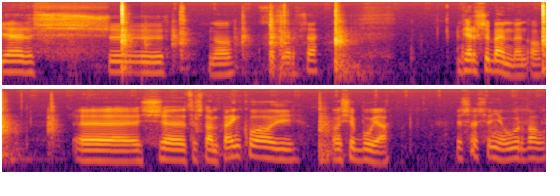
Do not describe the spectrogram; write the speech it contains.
pierwszy no co pierwsze? Pierwszy bęben o. E, się coś tam pękło i on się buja. Jeszcze się nie urwał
